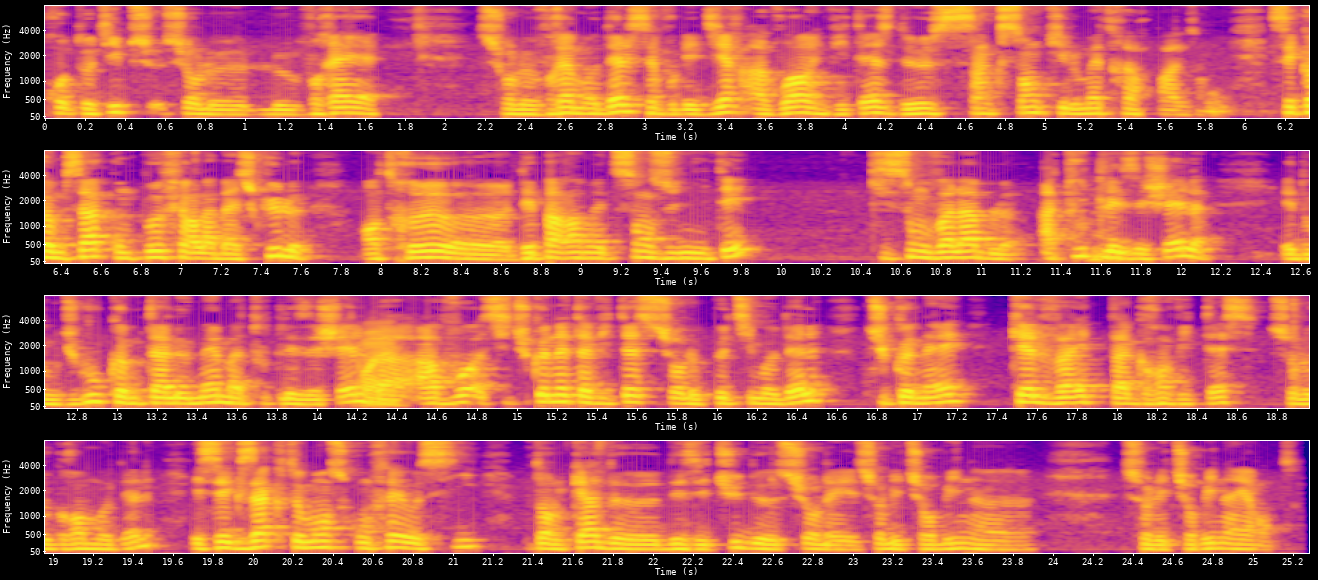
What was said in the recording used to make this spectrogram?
prototype, sur le, vrai sur le vrai modèle, ça voulait dire avoir une vitesse de 500 km heure, par exemple. C'est comme ça qu'on peut faire la bascule entre des paramètres sans unité, qui sont valables à toutes les échelles, et donc, du coup, comme tu as le même à toutes les échelles, bah, si tu connais ta vitesse sur le petit modèle, tu connais quelle va être ta grande vitesse sur le grand modèle. Et c'est exactement ce qu'on fait aussi dans le cas des études sur les, sur les turbines, euh, sur les turbines aérantes.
